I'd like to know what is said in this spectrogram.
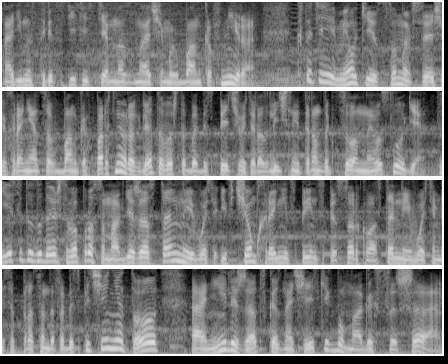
один из 30 системно значимых банков мира. Кстати, мелкие суммы все еще хранятся в банках-партнерах для того, чтобы обеспечивать различные транзакционные услуги. Если ты задаешься вопросом, а где же остальные остальные 8, и в чем хранит в принципе Circle остальные 80% обеспечения, то они лежат в казначейских бумагах США.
